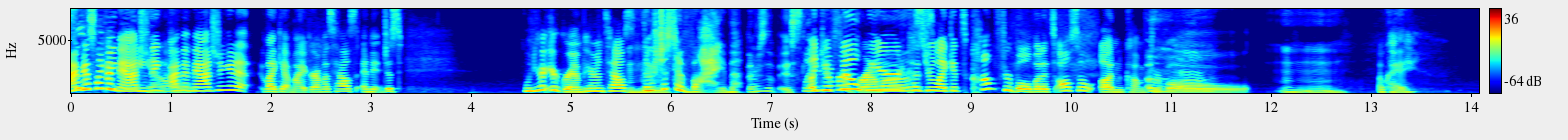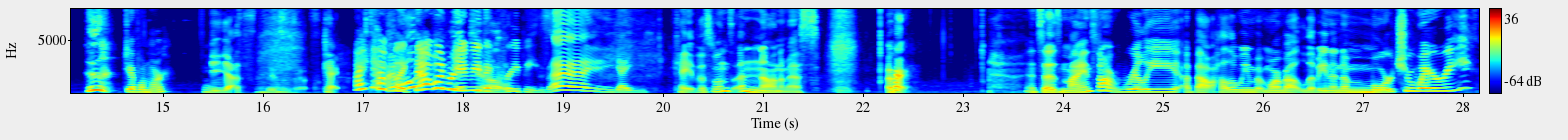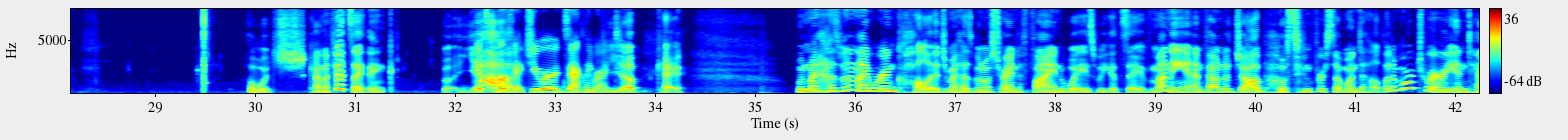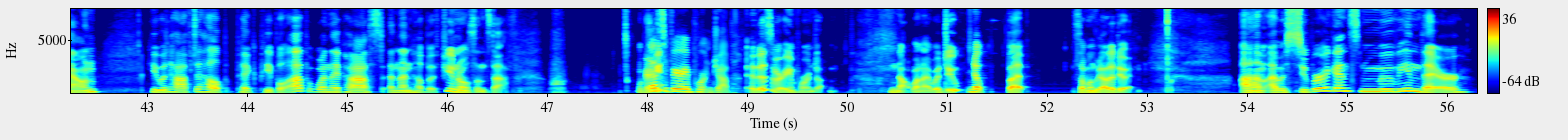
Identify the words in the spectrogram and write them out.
just like imagining. I'm imagining it at, like at my grandma's house, and it just when you're at your grandparents' house, there's just a vibe. There's a Like you feel weird because you're like it's comfortable, but it's also uncomfortable. mm-hmm Okay. Do you have one more? Yes. Okay. I have I'm like that one gave me freaked the out. creepies. Ay, ay. Okay, this one's anonymous. Okay. It says, Mine's not really about Halloween, but more about living in a mortuary. Which kind of fits, I think. But yeah. It's perfect. You were exactly right. Yep. Okay. When my husband and I were in college, my husband was trying to find ways we could save money and found a job posting for someone to help at a mortuary in town. He would have to help pick people up when they passed and then help at funerals and stuff. Okay. That's a very important job. It is a very important job. Not one I would do. Nope. But someone's got to do it. Um, I was super against moving there.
